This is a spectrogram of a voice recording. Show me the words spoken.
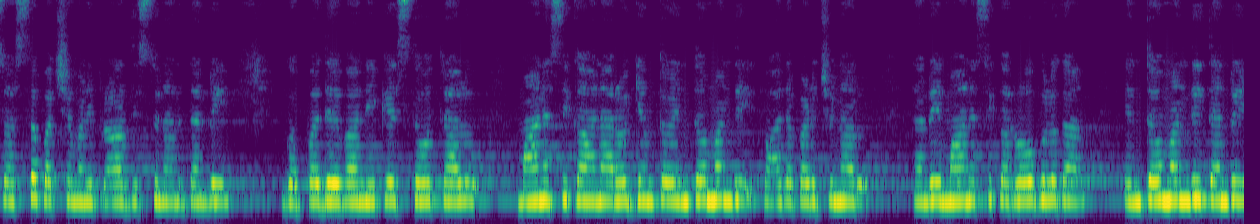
స్వస్థపరచమని ప్రార్థిస్తున్నాను తండ్రి. గొప్ప దేవా నీకే స్తోత్రాలు. మానసిక అనారోగ్యంతో ఎంతోమంది బాధపడుచున్నారు. తండ్రి మానసిక రోగులుగా ఎంతోమంది తండ్రి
